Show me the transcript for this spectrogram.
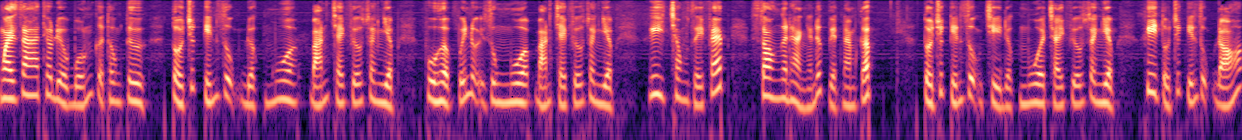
Ngoài ra, theo điều 4 của thông tư, tổ chức tín dụng được mua bán trái phiếu doanh nghiệp phù hợp với nội dung mua bán trái phiếu doanh nghiệp ghi trong giấy phép do Ngân hàng Nhà nước Việt Nam cấp. Tổ chức tín dụng chỉ được mua trái phiếu doanh nghiệp khi tổ chức tín dụng đó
